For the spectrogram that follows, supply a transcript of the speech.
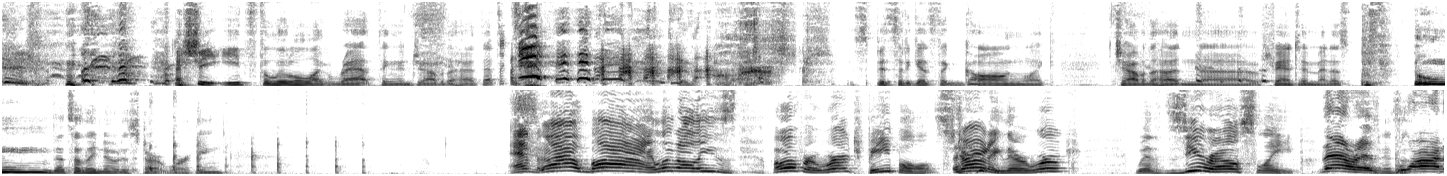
As she eats the little like rat thing in Jabba the Hutt. That's like spits it against the gong like Jabba the Hutt and uh, Phantom Menace. Boom! That's how they know to start working. And oh my! Look at all these overworked people starting their work with zero sleep. There is It's a- blood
